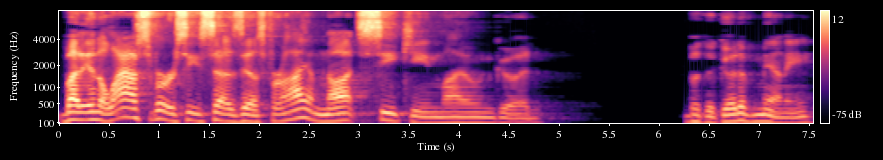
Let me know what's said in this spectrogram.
But in the last verse, he says this For I am not seeking my own good, but the good of many,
